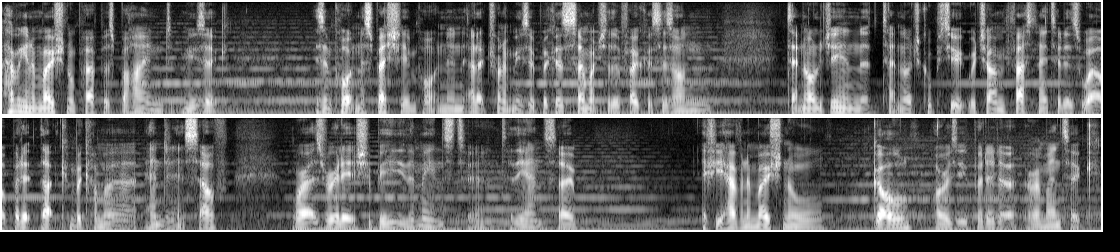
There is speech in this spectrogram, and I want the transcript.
having an emotional purpose behind music is important, especially important in electronic music, because so much of the focus is on technology and the technological pursuit, which I'm fascinated as well. But it, that can become an end in itself, whereas really it should be the means to, to the end. So if you have an emotional goal, or as you put it, a, a romantic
